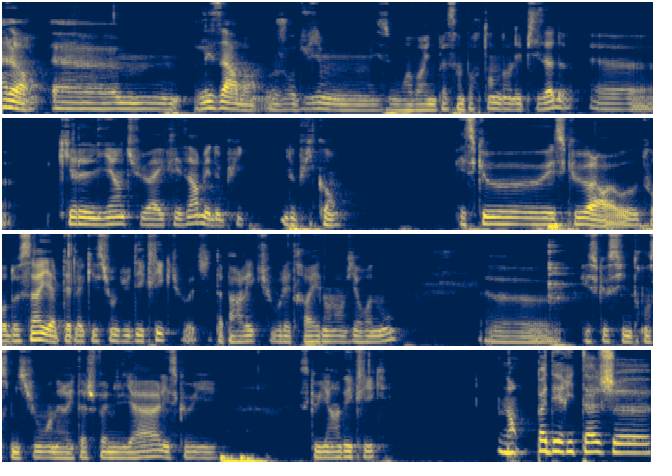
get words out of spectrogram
Alors, euh, les arbres, aujourd'hui, ils vont avoir une place importante dans l'épisode. Euh, quel lien tu as avec les arbres et depuis, depuis quand? Est-ce que, est que, alors autour de ça, il y a peut-être la question du déclic. Tu as parlé que tu voulais travailler dans l'environnement. Euh, est-ce que c'est une transmission, un héritage familial? Est-ce qu'il est qu'il y a un déclic? Non, pas d'héritage euh,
